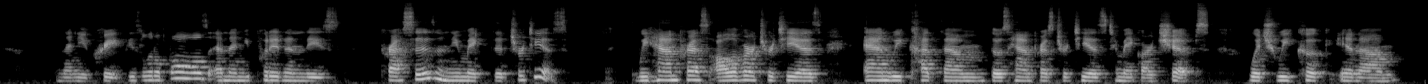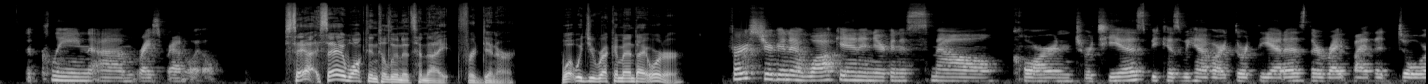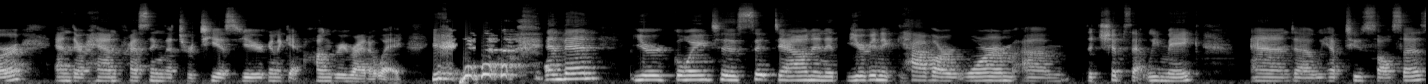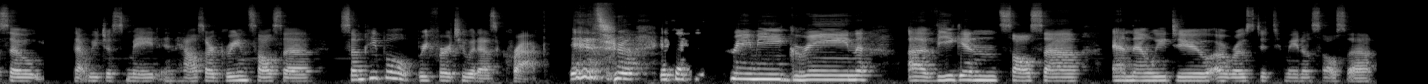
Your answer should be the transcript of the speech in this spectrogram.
And then you create these little balls, and then you put it in these presses and you make the tortillas. We hand press all of our tortillas and we cut them those hand pressed tortillas to make our chips, which we cook in um, a clean um, rice bran oil. Say I, say I walked into Luna tonight for dinner. What would you recommend I order? First, you're going to walk in and you're going to smell corn tortillas because we have our tortilleras. They're right by the door and they're hand pressing the tortillas. So you're going to get hungry right away. and then you're going to sit down and it, you're going to have our warm um, the chips that we make. And uh, we have two salsas so that we just made in house our green salsa some people refer to it as crack. It's real, it's like creamy green uh, vegan salsa and then we do a roasted tomato salsa.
